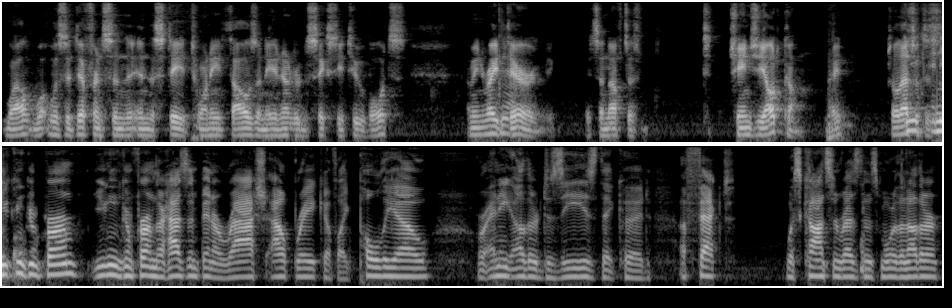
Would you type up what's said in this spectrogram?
well, what was the difference in the in the state? Twenty thousand eight hundred sixty-two votes. I mean, right Yeah. there, it's enough to, to change the outcome, right? So that's You- what this and is you can about. confirm you can confirm there hasn't been a rash outbreak of like polio or any other disease that could affect Wisconsin residents more than other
